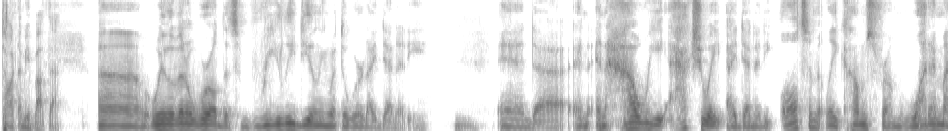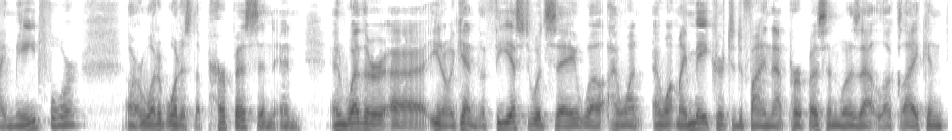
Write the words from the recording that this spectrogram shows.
Talk to me about that. Um, we live in a world that's really dealing with the word identity. And, uh, and, and how we actuate identity ultimately comes from what am I made for? Or what, what is the purpose? And, and, and whether, uh, you know, again, the theist would say, well, I want, I want my maker to define that purpose. And what does that look like? And,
